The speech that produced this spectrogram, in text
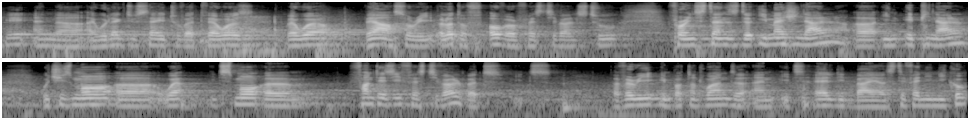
Okay, and uh, I would like to say too that there was, there were, there are, sorry, a lot of other festivals too. For instance, the Imaginales uh, in Épinal, which is more, uh, where it's more um, fantasy festival, but it's a very important one, uh, and it's held by uh, Stephanie Nicot,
